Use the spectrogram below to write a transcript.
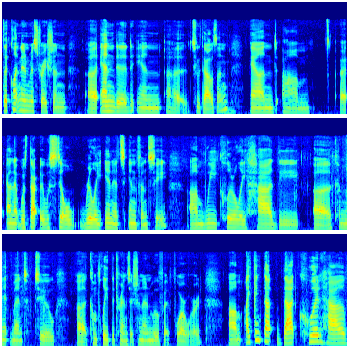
the Clinton administration uh, ended in uh, 2000, and um, and it was that it was still really in its infancy. Um, we clearly had the uh, commitment to uh, complete the transition and move it forward. Um, I think that that could have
